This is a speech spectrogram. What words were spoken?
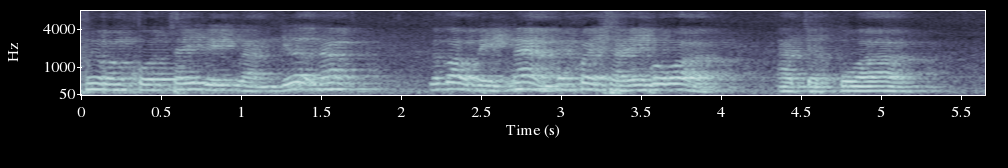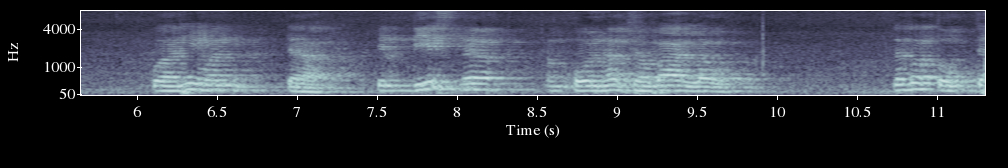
เมื่อบางคนใช้เบรกหลังเยอะนะครับ แล้วก็เบรกหน้าไม่ค่อยใช้ เพราะว่าอาจจะกลัวกลัวที่มันจะเป็นดิสนะครับบางคนนะครับชาวบ้านเรา แล้วก็ตกใจ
